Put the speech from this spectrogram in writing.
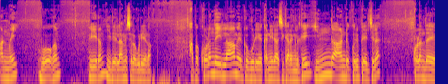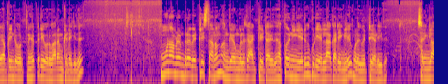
ஆண்மை போகம் வீரம் இது எல்லாமே சொல்லக்கூடிய இடம். அப்போ குழந்தை இல்லாமல் இருக்கக்கூடிய கன்னிராசிக்காரங்களுக்கு இந்த ஆண்டு குறிப்பெயர்ச்சியில் குழந்தை அப்படின்ற ஒரு மிகப்பெரிய ஒரு வரம் கிடைக்குது. மூணாம் இடம்ன்ற வெற்றி ஸ்தானம் அங்கே உங்களுக்கு ஆக்டிவேட் ஆகுது. அப்போ நீங்கள் எடுக்கக்கூடிய எல்லா காரியங்களையும் உங்களுக்கு வெற்றி அடையுது. சரிங்களா?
